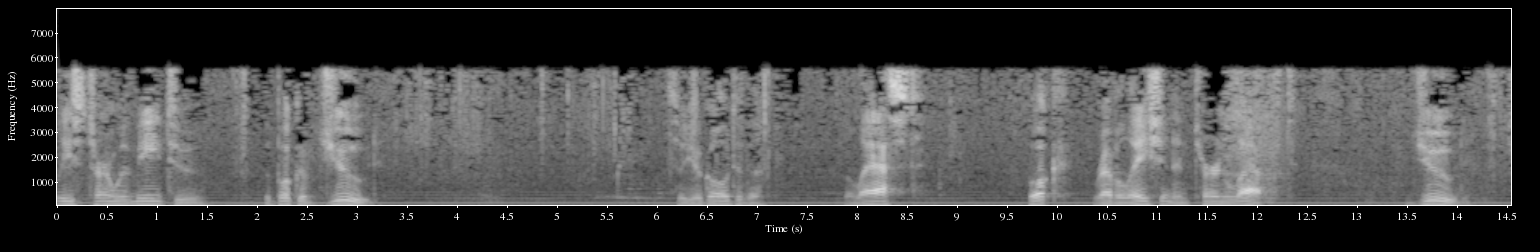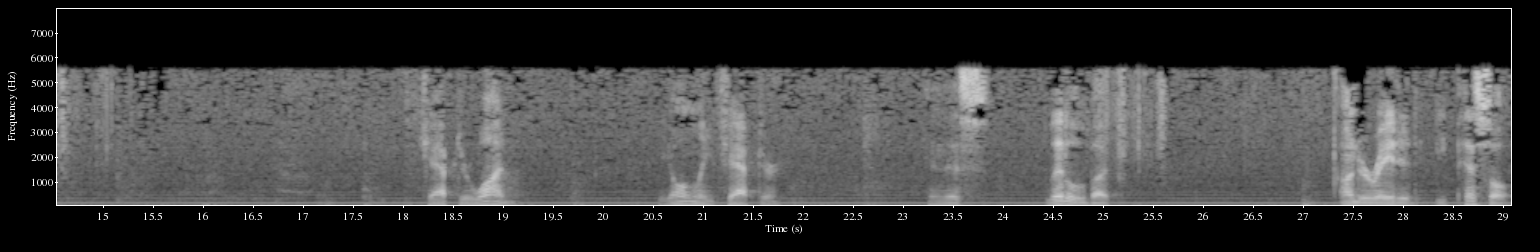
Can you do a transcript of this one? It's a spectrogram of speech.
Please turn with me to the book of Jude. So you go to the, the last book, Revelation, and turn left. Jude, chapter 1, the only chapter in this little but underrated epistle.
